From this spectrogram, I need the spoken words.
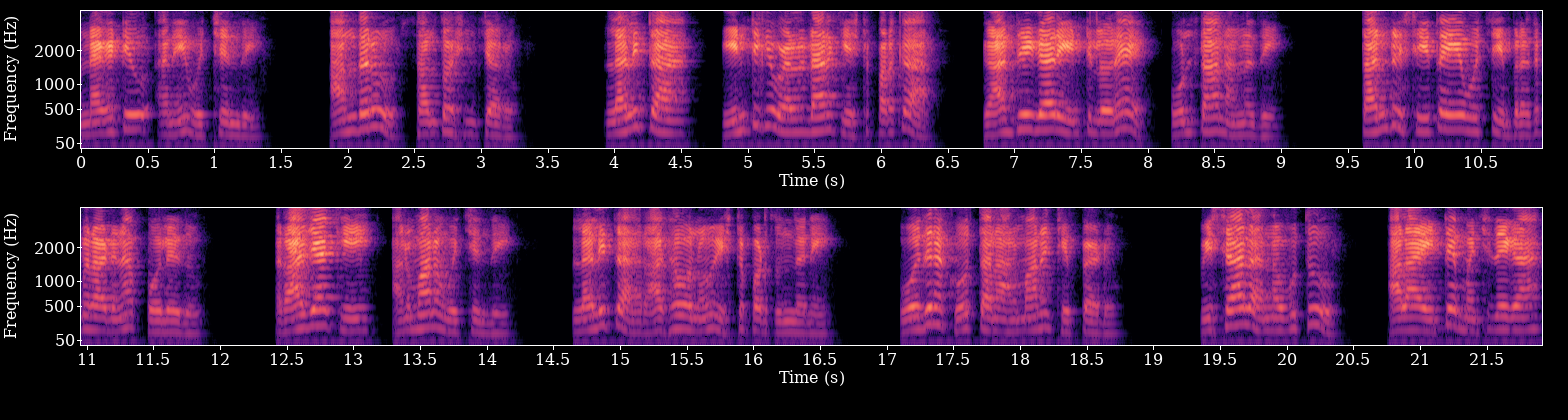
నెగటివ్ అని వచ్చింది. అందరూ సంతోషించారు. లలిత ఇంటికి వెళ్ళడానికి ఇష్టపడక గాంధీ గారి ఇంటిలోనే ఉంటానన్నది. తండ్రి సీతయ్య వచ్చి బ్రతిమలాడినా పోలేదు. రాజాకి అనుమానం వచ్చింది. లలిత రాఘవను ఇష్టపడుతుందని. వదినకు తన అనుమానం చెప్పాడు. విశాల నవ్వుతూ అలా అయితే మంచిదేగా?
